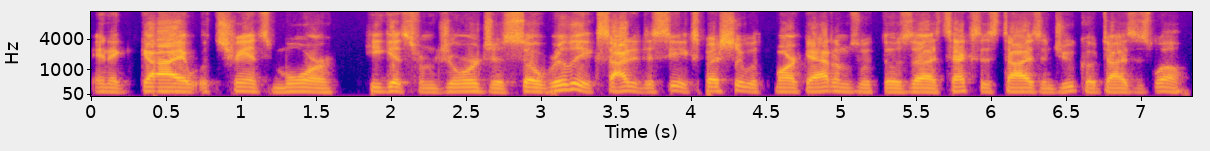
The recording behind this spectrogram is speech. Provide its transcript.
and a guy with Chance Moore he gets from Georgia. So really excited to see, especially with Mark Adams with those uh, Texas ties and JUCO ties as well.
